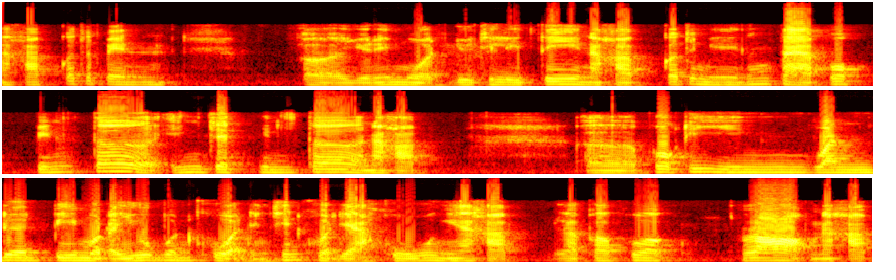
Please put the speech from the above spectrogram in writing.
นะครับ ก็จะเป็น อยู่ในหมวด utility นะครับ ก็จะมีตั้งแต่พวก printer inkjet printer นะครับพวกที่ยิงวันเดือนปีหมดอายุบนขวด อย่างเช่นขวดยาคูอย่างเงี้ยครับ แล้วก็พวกลอกนะครับ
